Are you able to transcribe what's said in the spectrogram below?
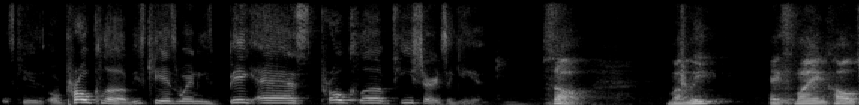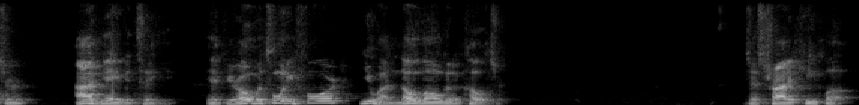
These kids or pro club, these kids wearing these big ass pro club t-shirts again. So, Malik, explain culture. I gave it to you. If you're over 24, you are no longer the culture. Just try to keep up.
